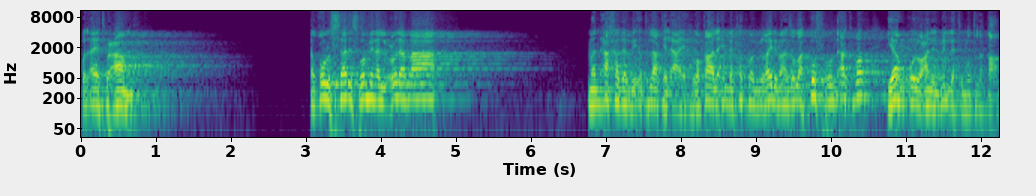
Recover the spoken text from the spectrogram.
والآية عامة. القول السادس ومن العلماء من أخذ بإطلاق الآية وقال إن الحكم بغير ما أنزل الله كفر أكبر ينقل عن الملة مطلقا.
